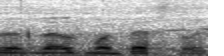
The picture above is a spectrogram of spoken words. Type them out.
that was my best story.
